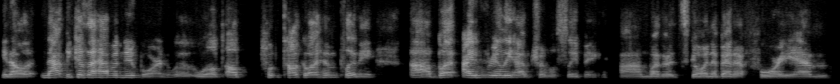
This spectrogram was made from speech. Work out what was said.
you know, not because I have a newborn. We'll, we'll I'll p- talk about him plenty. Uh, but I really have trouble sleeping. Um, whether it's going to bed at 4 a.m.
